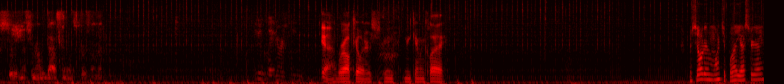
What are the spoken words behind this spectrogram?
Just sort of mess around with that thing that's first on that. You and Clayton are a team. Yeah, we're all killers. Me, me Kim, and Clay. Michelle didn't want you play yesterday.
